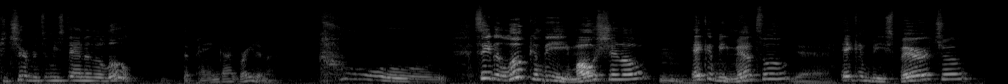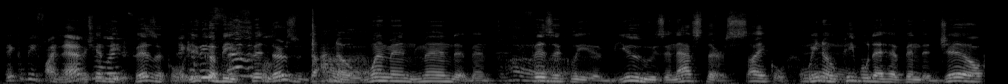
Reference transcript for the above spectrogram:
contributed to me staying in the loop. The pain got great enough. Ooh. See, the loop can be emotional. Mm. It can be mental. Yeah. It can be spiritual. It could be financial. It could be physical. It you could be could be. physical. Fi- there's. I know Uh, women, men that have been uh, physically abused, and that's their cycle. We know Mm. people that have been to jail,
